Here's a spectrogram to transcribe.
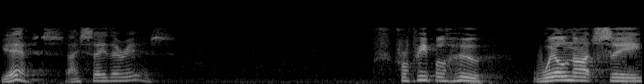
Yes, I say there is. For people who will not see,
